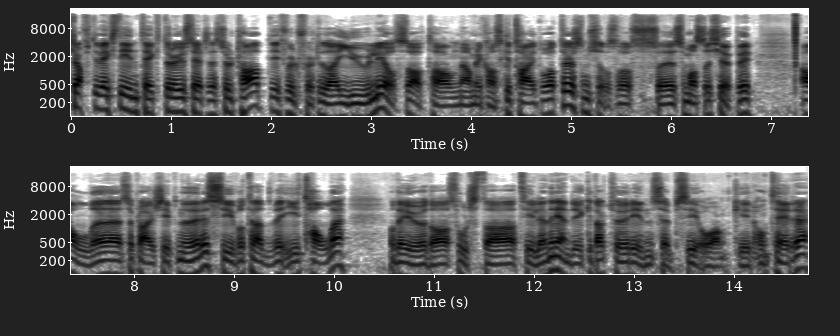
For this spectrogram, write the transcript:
Kraftig vekst i inntekter og justert resultat. De fullførte da i juli også avtalen med amerikanske Tidewater, som, som også kjøper alle supply-skipene deres, 37 i tallet. Og Det gjør da Solstad til en rendyrket aktør innen subsea og ankerhåndterere.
